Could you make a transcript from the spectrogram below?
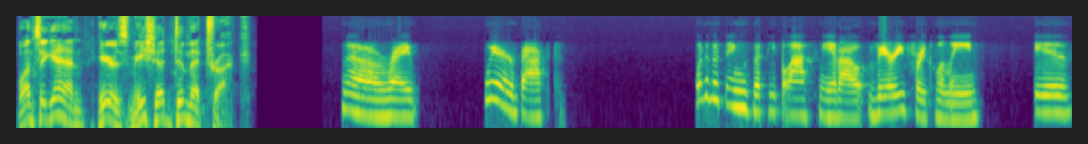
Once again, here's Mesha Dimitruk. All right. We're back. One of the things that people ask me about very frequently is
